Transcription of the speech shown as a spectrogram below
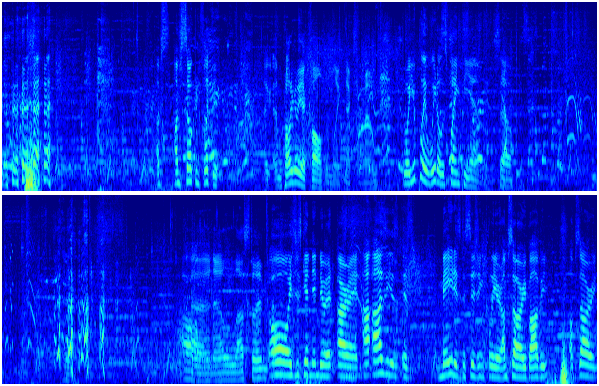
I'm, I'm so conflicted. I, I'm probably gonna get called in like next round. Well, you play Weedle, who's playing PM, so. oh. last time. oh, he's just getting into it. All right, uh, Ozzy is, is made his decision clear. I'm sorry, Bobby. I'm sorry.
